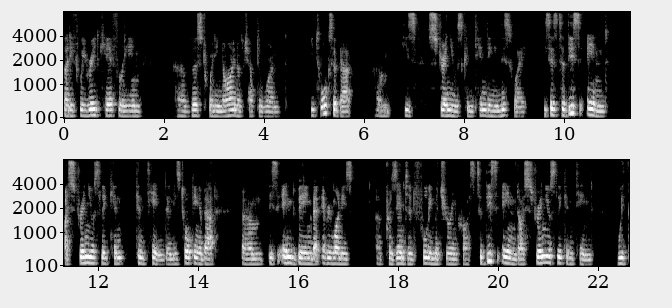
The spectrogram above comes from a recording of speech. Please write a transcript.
But if we read carefully in uh, verse 29 of chapter 1, he talks about um, his strenuous contending in this way. He says, To this end I strenuously contend. And he's talking about um, this end being that everyone is uh, presented fully mature in Christ. To this end I strenuously contend with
